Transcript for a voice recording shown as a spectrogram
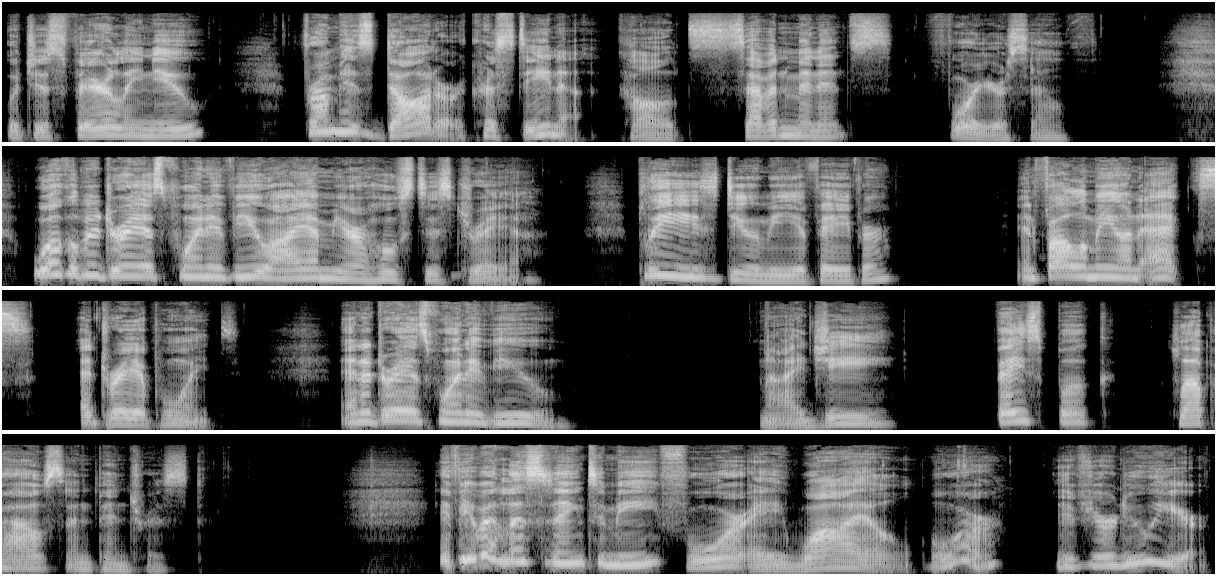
which is fairly new, from his daughter, Christina, called Seven Minutes for Yourself. Welcome to Drea's Point of View. I am your hostess, Drea. Please do me a favor and follow me on X at Drea Point and at Drea's Point of View, IG, Facebook, Clubhouse, and Pinterest. If you've been listening to me for a while, or if you're new here,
